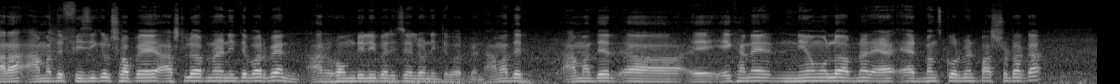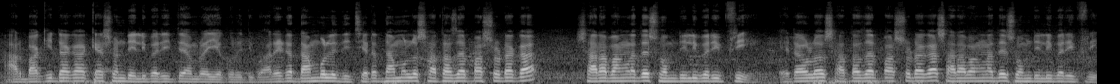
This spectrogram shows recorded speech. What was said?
আর আমাদের ফিজিক্যাল শপে আসলেও আপনারা নিতে পারবেন, আর হোম ডেলিভারি চাইলেও নিতে পারবেন। আমাদের আমাদের এখানে নিয়ম হলো আপনার অ্যাডভান্স করবেন পাঁচশো টাকা, আর বাকি টাকা ক্যাশ অন ডেলিভারিতে আমরা ইয়ে করে দিব। আর এটার দাম বলে দিচ্ছি, এটার দাম হলো সাত হাজার পাঁচশো টাকা, সারা বাংলাদেশ হোম ডেলিভারি ফ্রি এটা হলো সাত হাজার পাঁচশো টাকা, সারা বাংলাদেশ হোম ডেলিভারি ফ্রি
